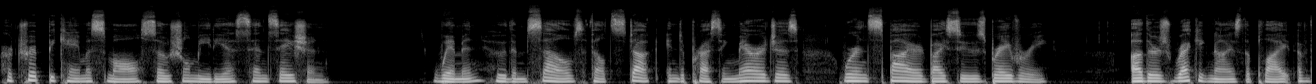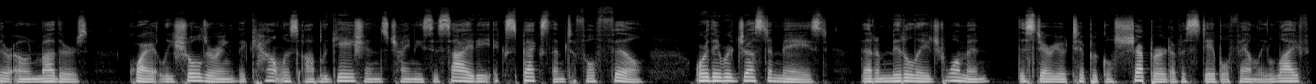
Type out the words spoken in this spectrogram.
her trip became a small social media sensation. Women who themselves felt stuck in depressing marriages were inspired by Su's bravery. Others recognized the plight of their own mothers, quietly shouldering the countless obligations Chinese society expects them to fulfill, or they were just amazed that a middle aged woman, the stereotypical shepherd of a stable family life,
